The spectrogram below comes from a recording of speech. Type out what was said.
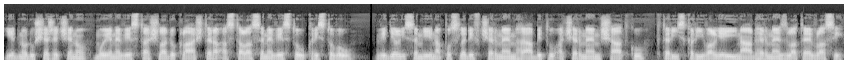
Jednoduše řečeno, moje nevěsta šla do kláštera a stala se nevěstou Kristovou. Viděl jsem ji naposledy v černém hábitu a černém šátku, který skrýval její nádherné zlaté vlasy.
